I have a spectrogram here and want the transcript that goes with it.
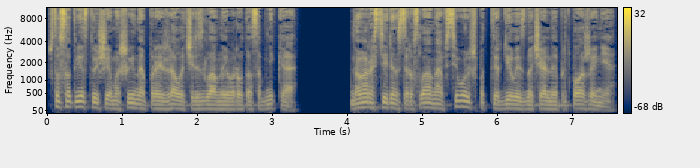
что соответствующая машина проезжала через главные ворота особняка. Но растерянность Руслана всего лишь подтвердила изначальное предположение.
